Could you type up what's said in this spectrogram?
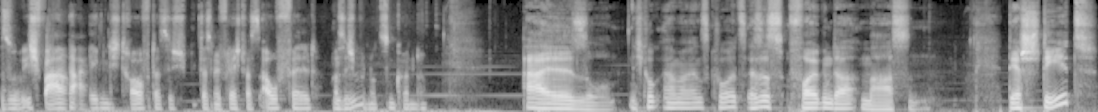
Also ich warte eigentlich drauf, dass ich, dass mir vielleicht was auffällt, was ich Mhm. benutzen könnte. Also, ich gucke einmal ganz kurz. Es ist folgendermaßen. Der steht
